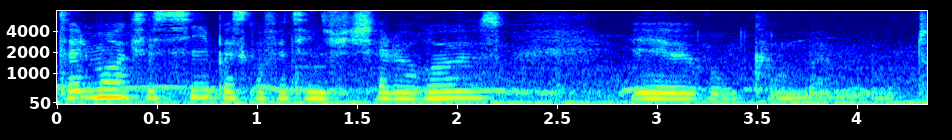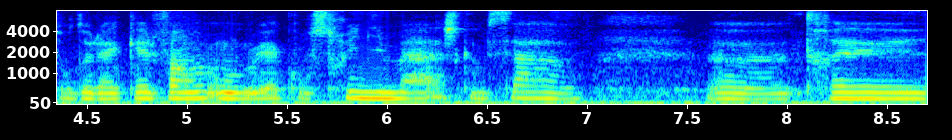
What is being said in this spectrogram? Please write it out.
tellement accessible parce qu'en fait c'est une fille chaleureuse et autour de laquelle on lui a construit une image comme ça, très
